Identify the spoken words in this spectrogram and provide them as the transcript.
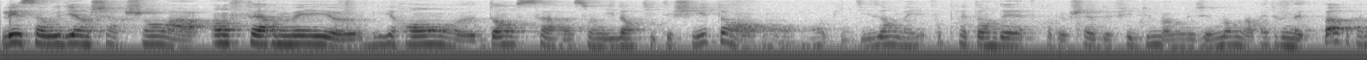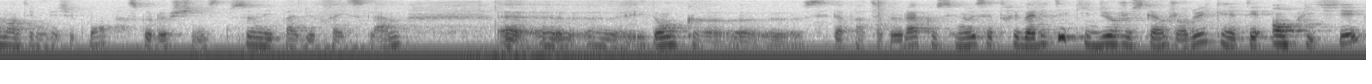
Les Saoudiens cherchant à enfermer l'Iran dans sa, son identité chiite en, lui disant Mais vous prétendez être le chef de file du monde musulman, mais en fait, vous n'êtes pas vraiment des musulmans parce que le chiisme, ce n'est pas du vrai islam. Et donc, c'est à partir de là que s'est nouée cette rivalité qui dure jusqu'à aujourd'hui, qui a été amplifiée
